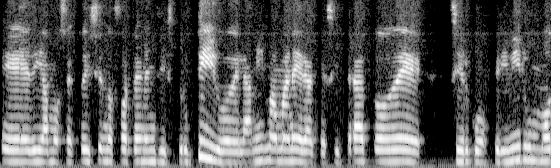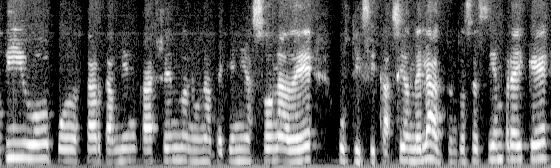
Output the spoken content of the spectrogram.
eh, digamos, estoy siendo fuertemente instructivo, de la misma manera que si trato de circunscribir un motivo, puedo estar también cayendo en una pequeña zona de justificación del acto. Entonces siempre hay que,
